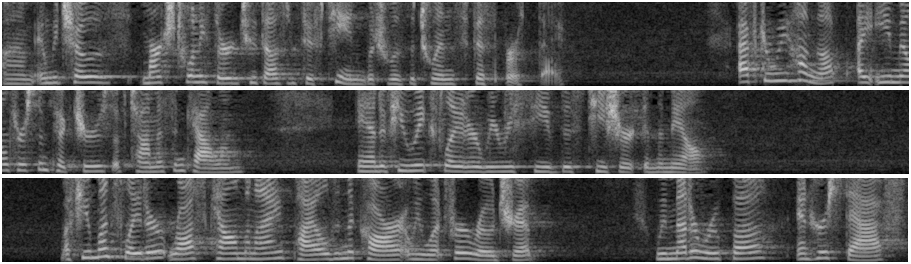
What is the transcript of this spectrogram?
um, and we chose March 23rd, 2015, which was the twins' fifth birthday. After we hung up, I emailed her some pictures of Thomas and Callum, and a few weeks later, we received this t shirt in the mail. A few months later, Ross, Callum, and I piled in the car and we went for a road trip. We met Arupa and her staff,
